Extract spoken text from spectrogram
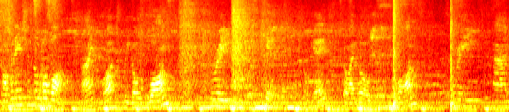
Combination number one, right? Watch, we go one, three, kick, okay? So I go one, three, and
